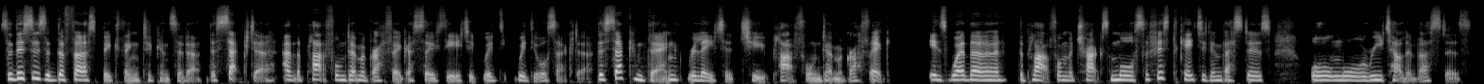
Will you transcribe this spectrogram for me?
So this is the first big thing to consider, the sector and the platform demographic associated with, with your sector. The second thing related to platform demographic is whether the platform attracts more sophisticated investors or more retail investors.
